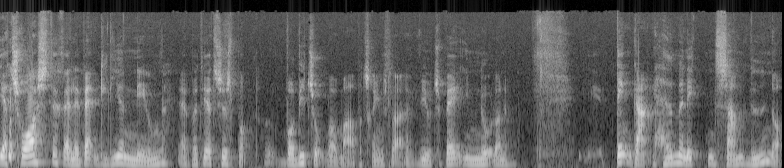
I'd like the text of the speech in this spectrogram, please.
jeg tror også, det er relevant lige at nævne, at på det her tidspunkt, hvor vi to var meget på træningslejr, vi er jo tilbage i nullerne. Dengang havde man ikke den samme viden om,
